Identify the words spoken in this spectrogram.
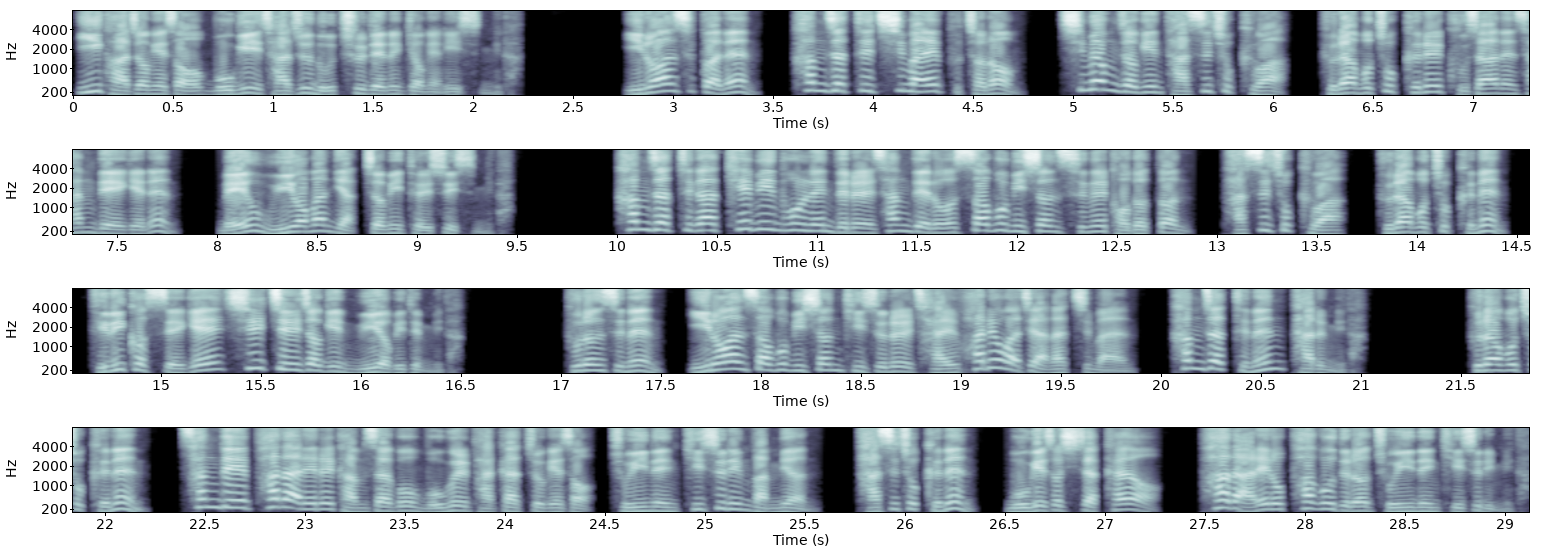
이 과정에서 목이 자주 노출되는 경향이 있습니다. 이러한 습관은 캄자트 치마에프처럼 치명적인 다스 초크와 브라보 초크를 구사하는 상대에게는 매우 위험한 약점이 될 수 있습니다. 캄자트가 케빈 홀랜드를 상대로 서브 미션 승을 거뒀던 다스 초크와 브라보 초크는 드리커스에게 실질적인 위협이 됩니다. 브런스는 이러한 서브 미션 기술을 잘 활용하지 않았지만 캄자트는 다릅니다. 브라보 초크는 상대의 팔 아래를 감싸고 목을 바깥쪽에서 조이는 기술인 반면 다스 초크는 목에서 시작하여 팔 아래로 파고들어 조이는 기술입니다.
